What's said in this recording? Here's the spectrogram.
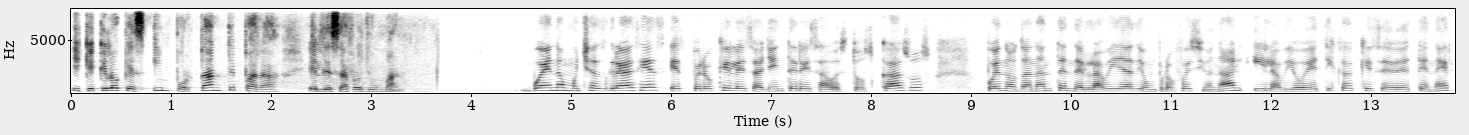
y que creo que es importante para el desarrollo humano. Bueno, muchas gracias. Espero que les haya interesado estos casos, pues nos dan a entender la vida de un profesional y la bioética que se debe tener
